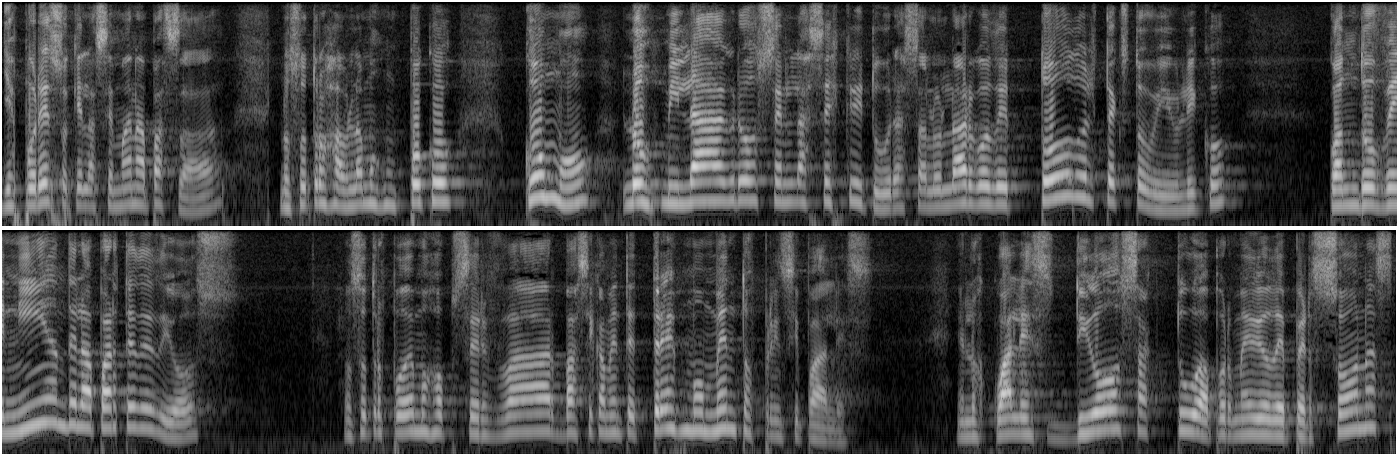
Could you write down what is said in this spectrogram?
Y es por eso que la semana pasada nosotros hablamos un poco cómo los milagros en las escrituras a lo largo de todo el texto bíblico, cuando venían de la parte de Dios, nosotros podemos observar básicamente tres momentos principales en los cuales Dios actúa por medio de personas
